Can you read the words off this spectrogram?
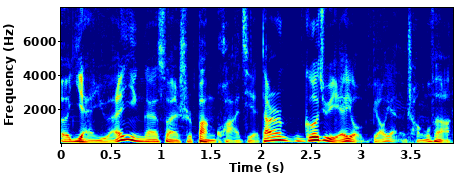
呃，演员应该算是半跨界，当然歌剧也有表演的成分啊，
